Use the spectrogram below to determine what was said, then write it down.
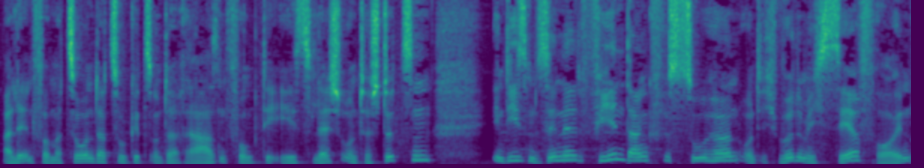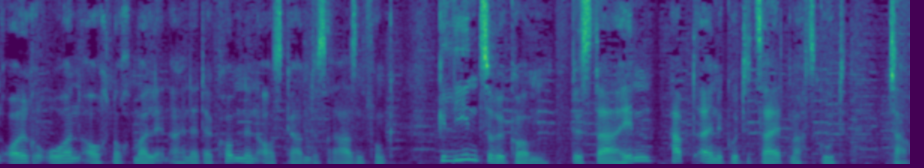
Alle Informationen dazu gibt's unter rasenfunk.de slash unterstützen. In diesem Sinne, vielen Dank fürs Zuhören und ich würde mich sehr freuen, eure Ohren auch nochmal in einer der kommenden Ausgaben des Rasenfunk geliehen zu bekommen. Bis dahin, habt eine gute Zeit, macht's gut. Ciao.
